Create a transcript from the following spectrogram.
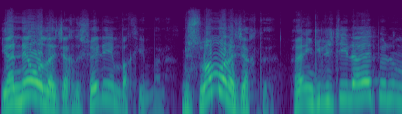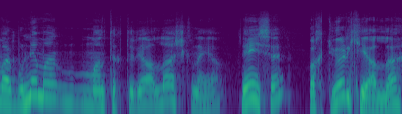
Ya ne olacaktı? Söyleyin bakayım bana. Müslüman mı olacaktı? Ha İngilizce ilahiyat bölümü var. Bu ne man- mantıktır ya Allah aşkına ya? Neyse. Bak diyor ki Allah,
